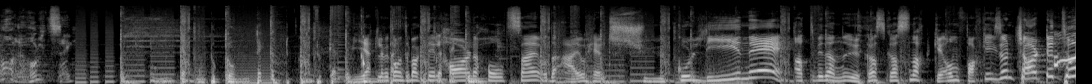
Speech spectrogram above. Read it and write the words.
Har det holdt seg? Hjertelig velkommen tilbake til Har det holdt seg? Og det er jo helt sjukolini at vi denne uka skal snakke om fuckings Uncharted 2!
